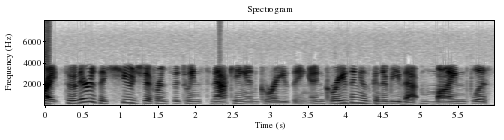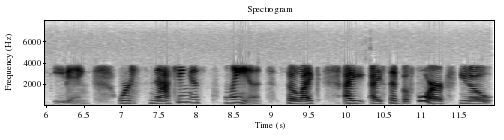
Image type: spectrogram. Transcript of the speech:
Right. So there is a huge difference between snacking and grazing. And grazing is going to be that mindless eating, where snacking is planned. So, like I, I said before, you know,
